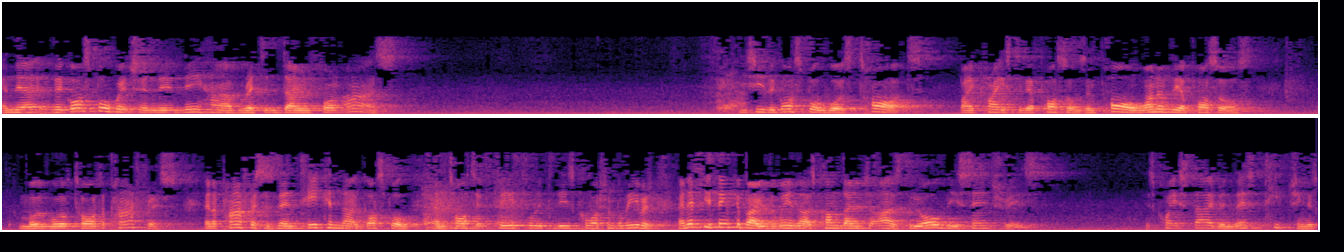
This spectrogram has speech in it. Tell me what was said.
and the, the gospel which they, they have written down for us. You see, the gospel was taught by Christ to the apostles, and Paul, one of the apostles, will have taught Epaphras. And Epaphras has then taken that gospel and taught it faithfully to these Colossian believers. And if you think about the way that's come down to us through all these centuries, it's quite staggering. This teaching has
